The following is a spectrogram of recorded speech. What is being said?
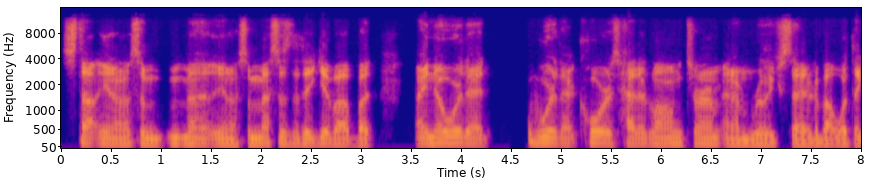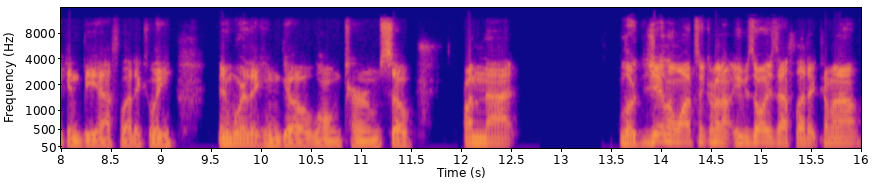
stuff, you know, some you know, some messes that they give up. But I know where that where that core is headed long term, and I'm really excited about what they can be athletically and where they can go long term. So I'm not. Look, Jaylen Watson coming out, he was always athletic coming out.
